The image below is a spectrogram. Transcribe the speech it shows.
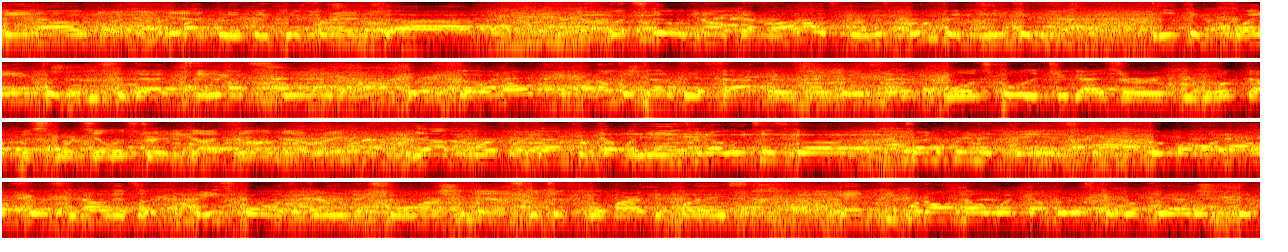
being out might be a big difference, uh, but still, you know, Ben Roethlisberger's proven he can he can play and produce with that chaos swinging around him. So I don't I don't think that'll be a factor as. Well, it's cool that you guys are you're hooked up with SportsIllustrated.com now, right? Yeah, I've been working with them for a couple of years. You know, we just uh, trying to bring advanced football analysis. You know, there's a baseball is a very mature Yeah. statistical marketplace, and people don't know what numbers to look at in, in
